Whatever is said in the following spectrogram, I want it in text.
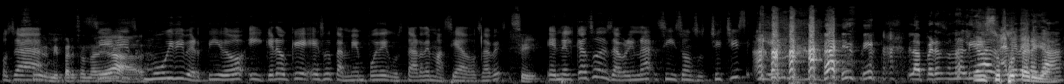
O sea, Sí, mi personalidad. sí eres muy divertido y creo que eso también puede gustar demasiado, ¿sabes? Sí. En el caso de Sabrina, sí son sus chichis y, La personalidad. Y su putería.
